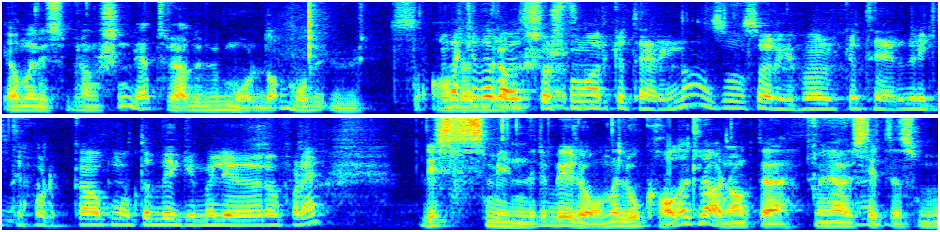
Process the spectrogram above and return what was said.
i analysebransjen, det tror jeg du må, da må du ut av Men er ikke det bare et spørsmål om rekruttering? da? Altså Sørge for å rekruttere de riktige folka og på en måte bygge miljøer og for det? De mindre byråene lokale klarer nok det. Men jeg har jo sittet som,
